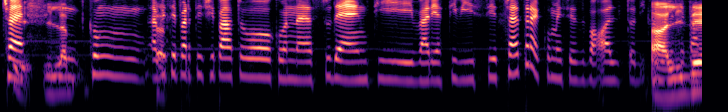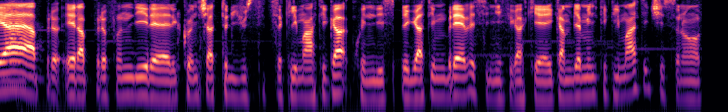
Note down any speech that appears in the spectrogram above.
Cioè, Sì, lab- mh, con- certo. avete partecipato con eh, studenti, vari attivisti, eccetera, e come si è svolto? Ah, l'idea appro- era approfondire il concetto di giustizia climatica, quindi spiegato in breve significa che i cambiamenti climatici sono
